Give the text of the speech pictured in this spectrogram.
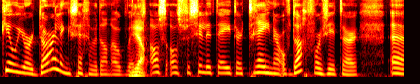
kill your darling, zeggen we dan ook wel Ja. eens. Als, als facilitator, trainer of dagvoorzitter. Eh,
